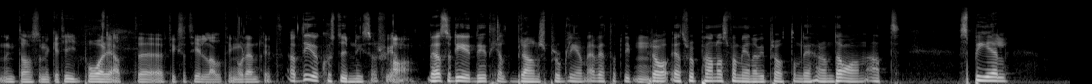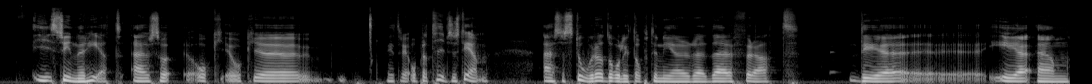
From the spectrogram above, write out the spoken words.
inte har så mycket tid på dig att eh, fixa till allting ordentligt. Ja, det är kostymnissars fel. Ja. Det- Alltså det, det är ett helt branschproblem. Jag vet att vi Mm. pra, jag tror Panos var med när vi pratade om det här om dagen att spel i synnerhet är så, och, och eh, vad heter det, operativsystem är så stora och dåligt optimerade därför att det är en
